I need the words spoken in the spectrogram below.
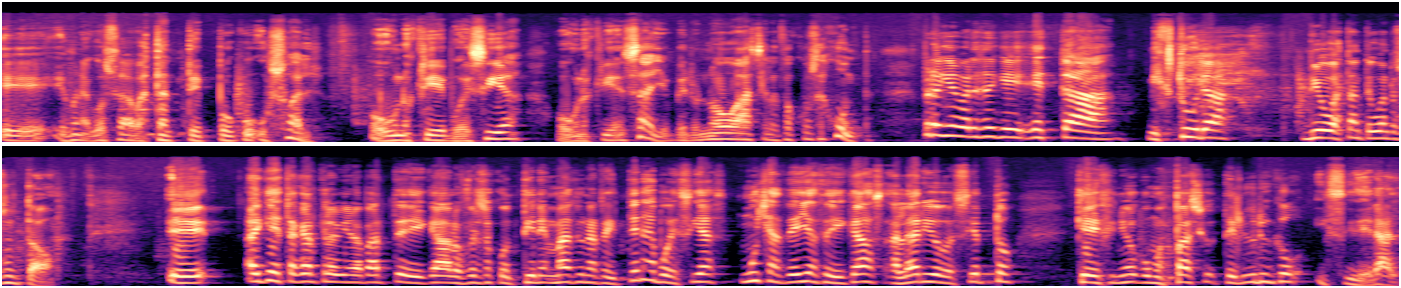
eh, es una cosa bastante poco usual. O uno escribe poesía o uno escribe ensayo, pero no hace las dos cosas juntas. Pero aquí me parece que esta mixtura dio bastante buen resultado. Eh, hay que destacar que la primera parte dedicada a los versos contiene más de una treintena de poesías, muchas de ellas dedicadas al árido desierto que definió como espacio telúrico y sideral.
